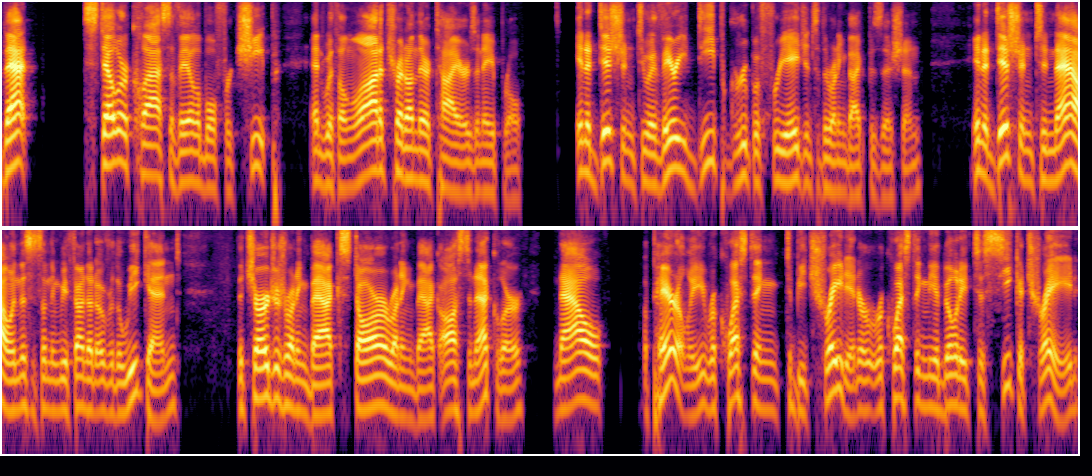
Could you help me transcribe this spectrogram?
That stellar class available for cheap and with a lot of tread on their tires in April, in addition to a very deep group of free agents at the running back position. In addition to now, and this is something we found out over the weekend, the Chargers running back, star running back, Austin Ekeler, now apparently requesting to be traded or requesting the ability to seek a trade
